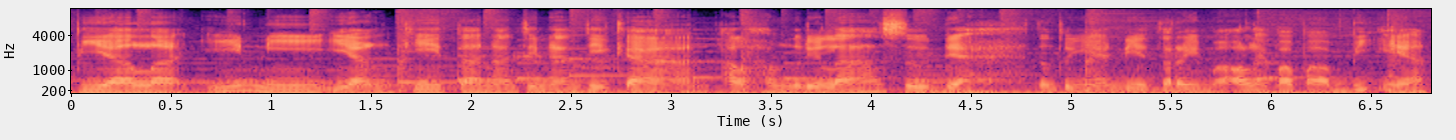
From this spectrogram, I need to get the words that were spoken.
piala ini yang kita nanti-nantikan. Alhamdulillah sudah tentunya diterima oleh Papa Bi ya.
